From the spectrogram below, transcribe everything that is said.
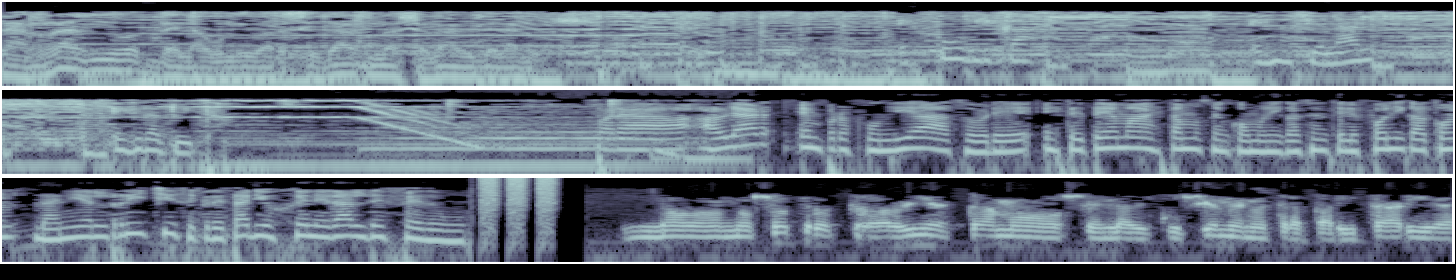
La radio de la Universidad Nacional de la Luz Es pública, es nacional, es gratuita. Para hablar en profundidad sobre este tema, estamos en comunicación telefónica con Daniel Ricci, secretario general de FEDUN. No, nosotros todavía estamos en la discusión de nuestra paritaria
